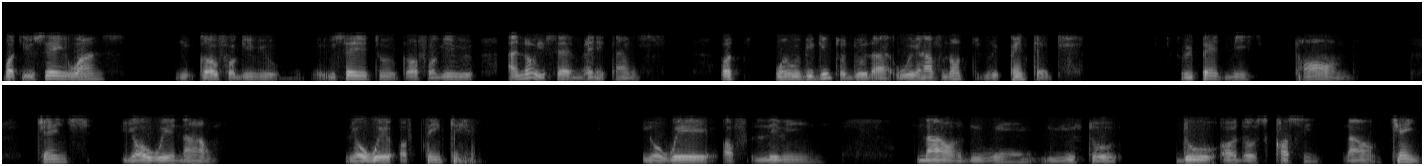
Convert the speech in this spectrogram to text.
But you say once, God forgive you. You say it too, God forgive you. I know He said many times, but when we begin to do that, we have not repented. Repent means turn, change your way now, your way of thinking, your way of living now, the way you used to do all those cursing. Now change.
